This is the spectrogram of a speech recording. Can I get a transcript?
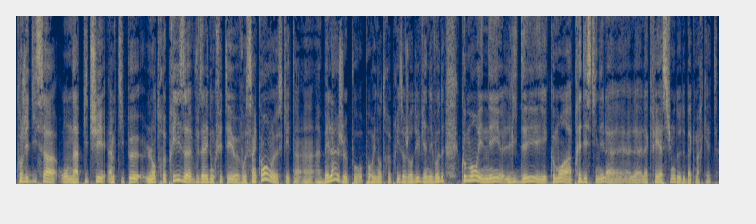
Quand j'ai dit ça, on a pitché un petit peu l'entreprise. Vous allez donc fêter euh, vos 5 ans, euh, ce qui est un, bel âge pour, pour une entreprise aujourd'hui, Vianney Vaud. Comment est née l'idée et comment a prédestiné la, la, création de, de Back Market?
